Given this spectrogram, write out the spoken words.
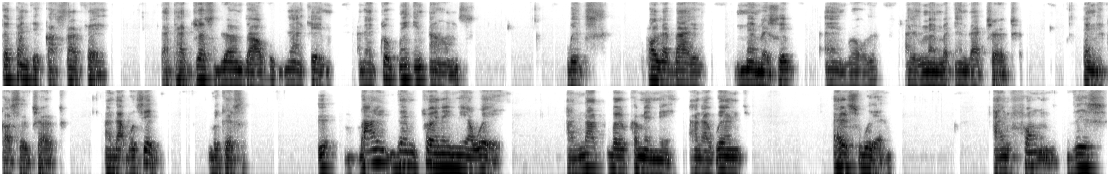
the Pentecostal faith that had just learned out when I came and they took me in arms, which followed by membership and enrolled as a member in that church, Pentecostal church. And that was it because by them turning me away and not welcoming me, and I went elsewhere, I found this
